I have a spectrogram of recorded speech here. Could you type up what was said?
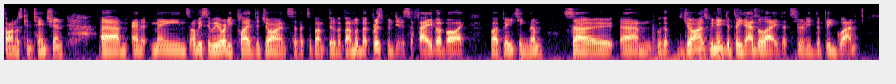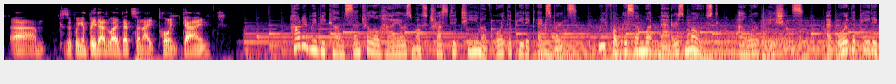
finals contention, um, and it means obviously we already played the Giants, so that's a bum, bit of a bummer. But Brisbane did us a favour by by beating them. So um, we've got the Giants. We need to beat Adelaide. That's really the big one. Because if we can beat Adelaide, that's an eight-point game. How did we become Central Ohio's most trusted team of orthopedic experts? We focus on what matters most our patients. At Orthopedic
